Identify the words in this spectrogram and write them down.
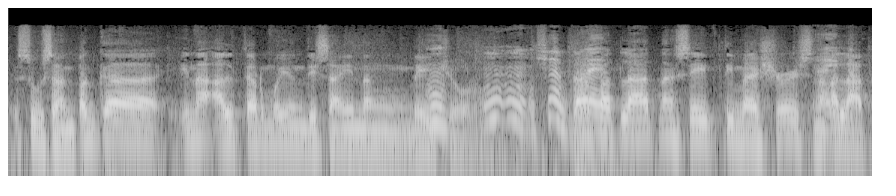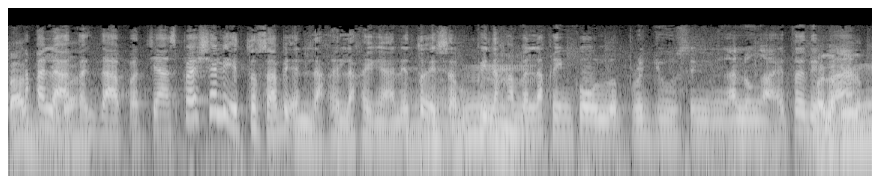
Susan, pagka ina-alter mo yung design ng nature, Mm, syempre. dapat lahat ng safety measures Ay, nakalatag. Nakalatag di ba? dapat yan. Especially ito, sabi, ang laki-laki nga nito. Isang pinakamalaking coal producing ano nga ito, di ba? Malaking,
